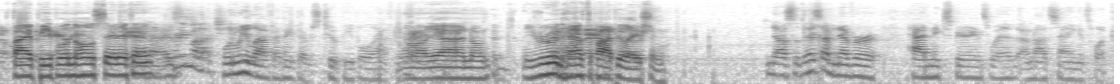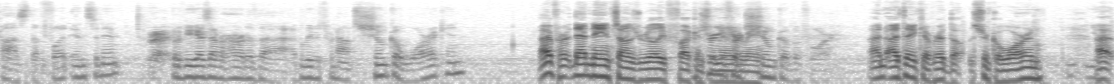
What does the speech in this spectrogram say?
like of five open people in the whole state, I think. Yeah, it's- Pretty much. When we left, I think there was two people left. Oh, yeah, I know. You ruined half the population. No, so this I've never had an experience with. I'm not saying it's what caused the foot incident, Right. but have you guys ever heard of the? I believe it's pronounced Shunka Warakin. I've heard that name sounds really I'm fucking sure you've familiar heard to me. Shunka before. I, I think I've heard the Shrinka Warren. I'm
